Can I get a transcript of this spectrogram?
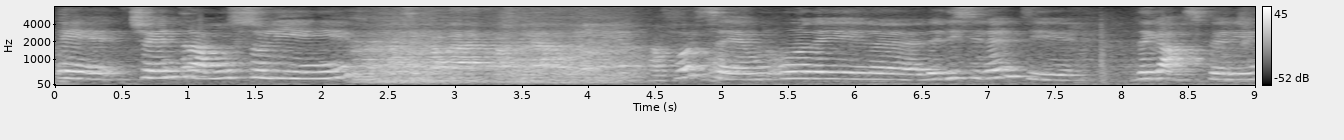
E c'entra Mussolini, ma forse un- uno dei, dei dissidenti De Gasperi.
